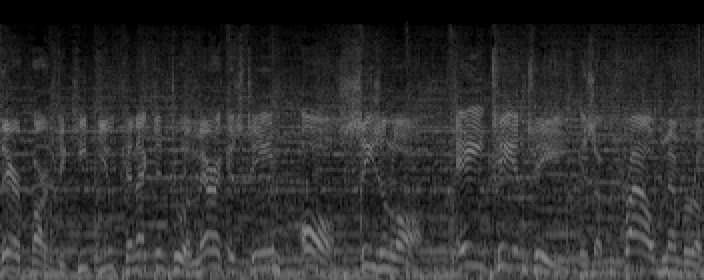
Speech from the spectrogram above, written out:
their part to keep you connected to America's team all season long. AT&T is a proud member of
